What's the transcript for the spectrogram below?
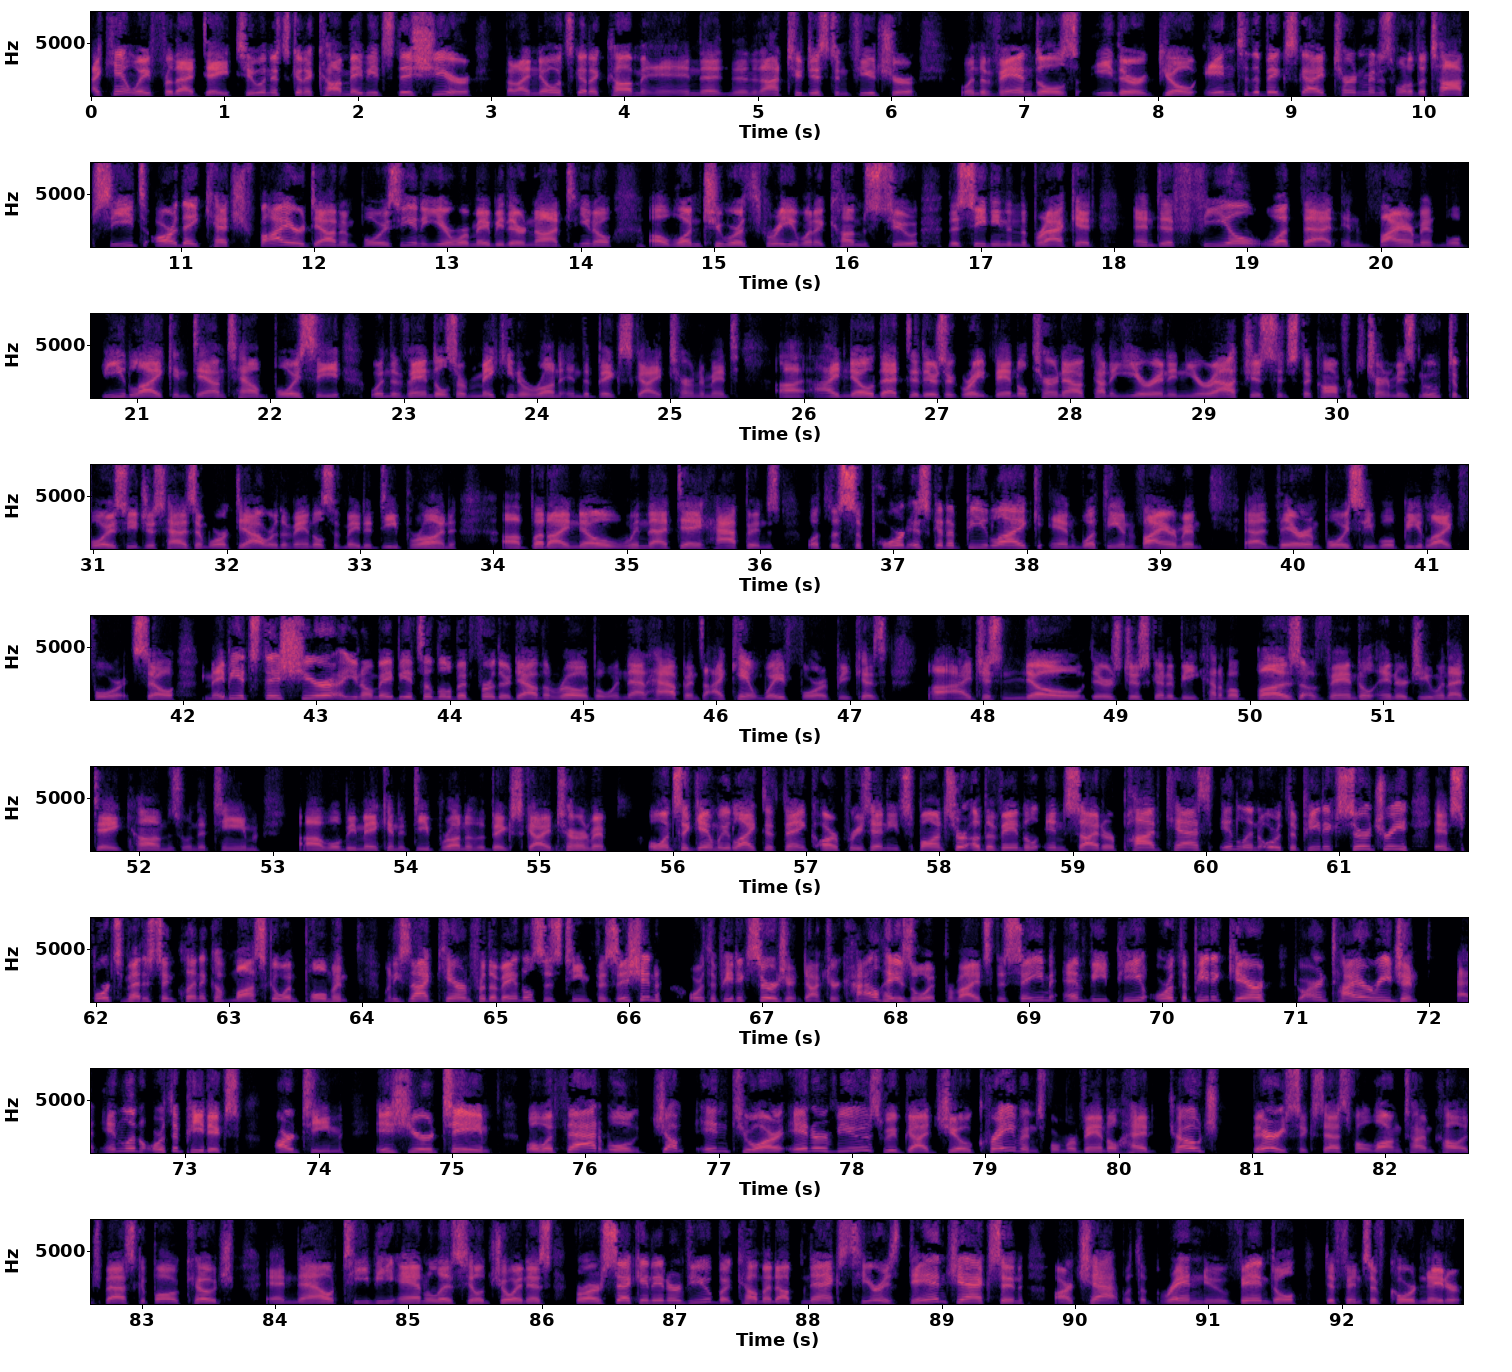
I can't wait for that day too, and it's going to come. Maybe it's this year, but I know it's going to come in the, in the not too distant future when the Vandals either go into the Big Sky tournament as one of the top seeds, or they catch fire down in Boise in a year where maybe they're not, you know, a one, two, or three when it comes to the seeding in the bracket, and to feel what that environment will be like in downtown Boise when the Vandals are making a run in the Big Sky tournament. Uh, I know that there's a great Vandal turnout kind of year in and year out just since the conference tournament has moved to Boise. It just hasn't worked out where the Vandals have made a deep run. Uh, but I know when that day happens, what the support is going to be like and what the environment uh, there in Boise will be like for it. So maybe it's this year, you know, maybe it's a little bit further down the road, but when that happens, I can't wait for it because uh, I just know there's just going to be kind of a buzz of Vandal energy when that day comes when the team uh, will be making a deep run of the Big Sky tournament. Well, once again, we'd like to thank our presenting sponsor of the Vandal Insider podcast, Inland Orthopedic Surgery and Sports Medicine Clinic of Moscow and Pullman. When he's not caring for the Vandals, his team physician, orthopedic surgeon, Dr. Kyle Hazelwood, provides the same MVP orthopedic care to our entire region. At Inland Orthopedics, our team is your team. Well, with that, we'll jump into our interviews. We've got Joe Cravens, former Vandal head coach, very successful longtime college basketball coach and now TV analyst. He'll join us for our second interview. But coming up next, here is Dan Jackson, our chat with the brand new Vandal defensive coordinator.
